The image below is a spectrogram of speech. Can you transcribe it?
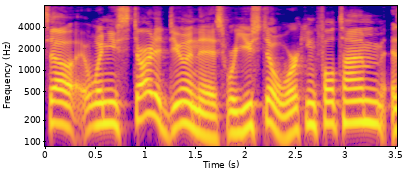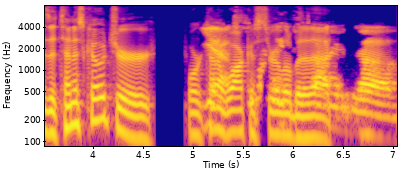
So when you started doing this, were you still working full time as a tennis coach, or or kind yeah, of walk so us through a little bit of that? Uh,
